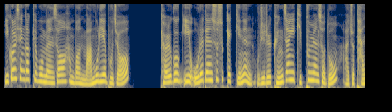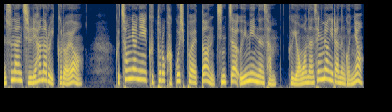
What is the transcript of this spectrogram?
이걸 생각해 보면서 한번 마무리해 보죠. 결국 이 오래된 수수께끼는 우리를 굉장히 깊으면서도 아주 단순한 진리 하나로 이끌어요. 그 청년이 그토록 갖고 싶어 했던 진짜 의미 있는 삶, 그 영원한 생명이라는 건요,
